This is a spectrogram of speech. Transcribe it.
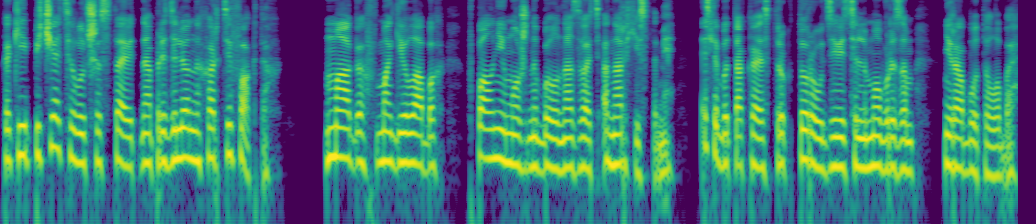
какие печати лучше ставить на определенных артефактах. Магов в магилабах вполне можно было назвать анархистами, если бы такая структура удивительным образом не работала бы.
